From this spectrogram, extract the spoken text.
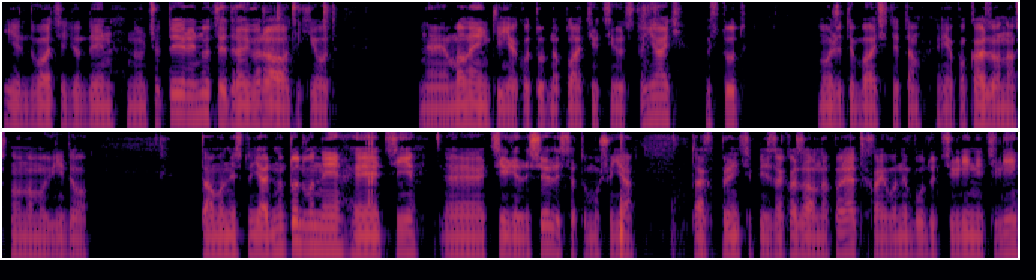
IR2104. Ну, це драйвера, отакі от е, маленькі, як отут на платі ці от стоять. Ось тут. Можете бачити там, я показував на основному відео. Там вони стоять. Ну тут вони е, ці е, цілі лишилися, тому що я так, в принципі, заказав наперед, хай вони будуть цілі, не цілі.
